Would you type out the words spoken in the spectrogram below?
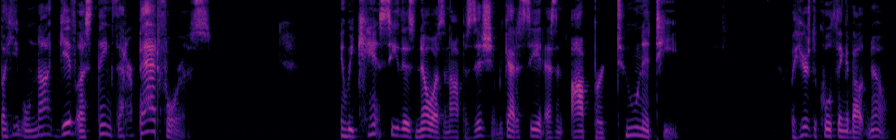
but He will not give us things that are bad for us. And we can't see this no as an opposition. We got to see it as an opportunity. But here's the cool thing about no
